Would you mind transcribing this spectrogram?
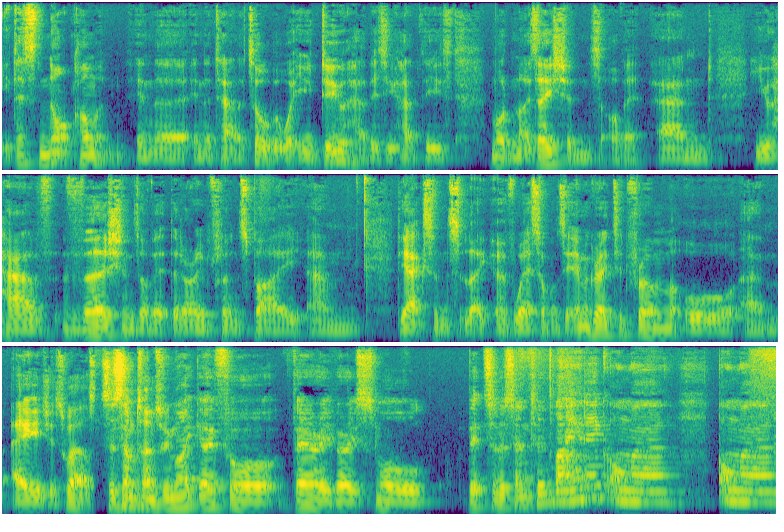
that's not common in the in the town at all. But what you do have is you have these modernizations of it, and you have versions of it that are influenced by um, the accents like of where someone's immigrated from or um, age as well. So sometimes we might go for very very small bits of a sentence. Belangrijk om uh, om uh,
